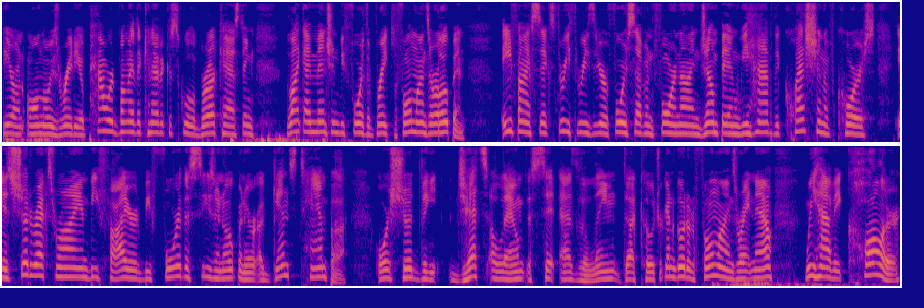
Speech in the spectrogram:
here on All Noise Radio, powered by the Connecticut School of Broadcasting. Like I mentioned before the break, the phone lines are open. 856-330-4749. Jump in. We have the question, of course, is should Rex Ryan be fired before the season opener against Tampa, or should the Jets allow him to sit as the lame duck coach? We're going to go to the phone lines right now. We have a caller.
